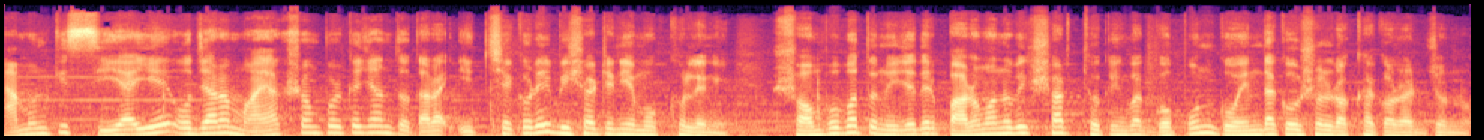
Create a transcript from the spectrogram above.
এমনকি সিআইএ ও যারা মায়াক সম্পর্কে জানত, তারা ইচ্ছে করেই বিষয়টি নিয়ে মুখ খোলেনি। সম্ভবত নিজেদের পারমাণবিক স্বার্থ কিংবা গোপন গোয়েন্দা কৌশল রক্ষা করার জন্য।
